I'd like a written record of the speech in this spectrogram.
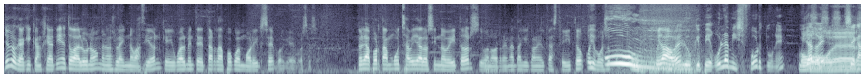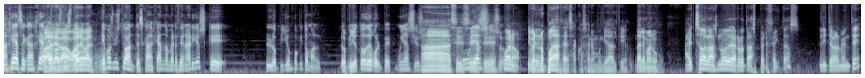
Yo creo que aquí canjea. Tiene todo al 1, menos la innovación, que igualmente tarda poco en morirse, porque pues eso. No le aportan mucha vida a los Innovators. Y bueno, Renata aquí con el castellito. Oye, pues ¡Uh! Cuidado, eh. Lo que pegó la Miss Fortune, eh. Cuidado, Joder. eh. Se canjea, se canjea. Vale, hemos, va, visto, vale, vale. hemos visto antes canjeando mercenarios que lo pilló un poquito mal. Lo, Lo pilló pill- todo de golpe. Muy ansioso. Ah, sí, Muy sí, sí. ansioso. Bueno, Sí, pero eh, no puede hacer esas cosas en el mundial, tío. Dale, Mm. Manu. ha hecho las nueve derrotas perfectas, literalmente.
